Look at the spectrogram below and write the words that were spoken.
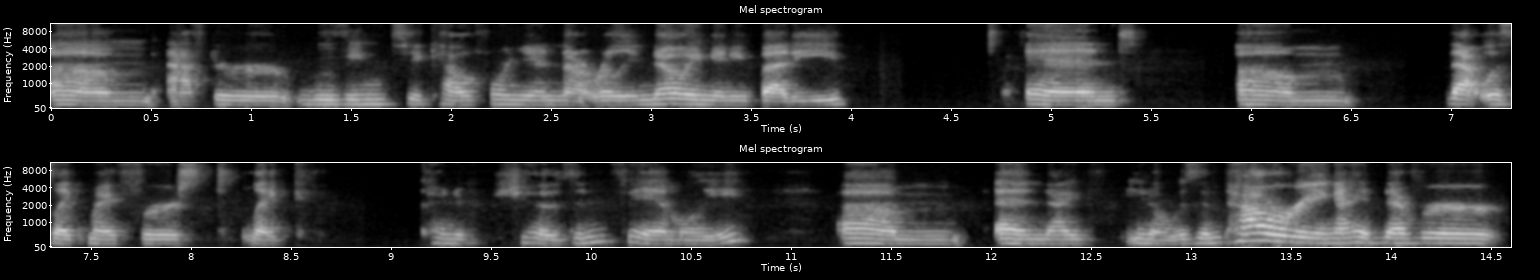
um, after moving to California and not really knowing anybody. And um, that was like my first, like, kind of chosen family. Um, and I, you know, was empowering. I had never,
